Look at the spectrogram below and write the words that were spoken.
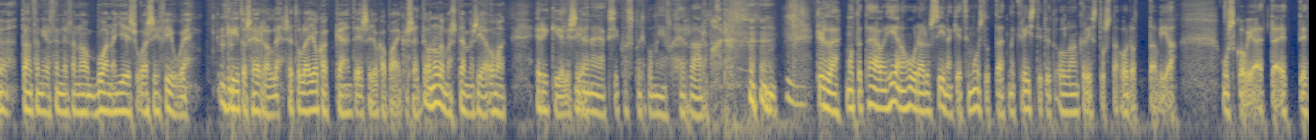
äh, Tansaniassa ne sanoo Buona Jeesu asi fiue. Kiitos Herralle. Se tulee joka käänteessä, joka paikassa. Että on olemassa tämmöisiä oma erikielisiä. Venäjäksi, Gospodi Herra armaada. Kyllä, mutta tämä on hieno huudailus siinäkin, että se muistuttaa, että me kristityt ollaan Kristusta odottavia, uskovia, että et, et,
